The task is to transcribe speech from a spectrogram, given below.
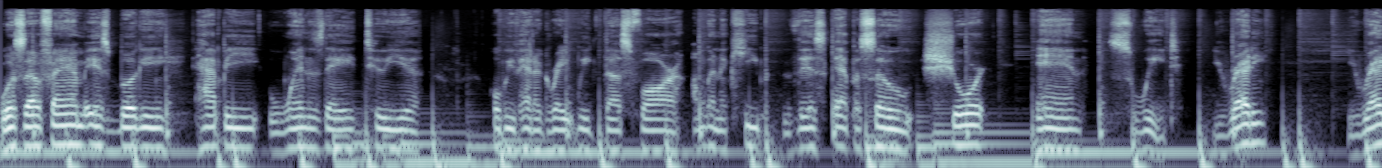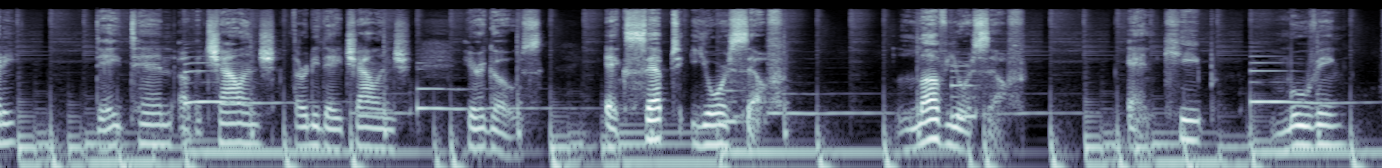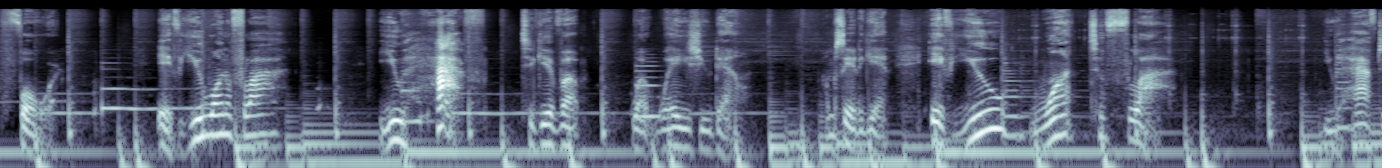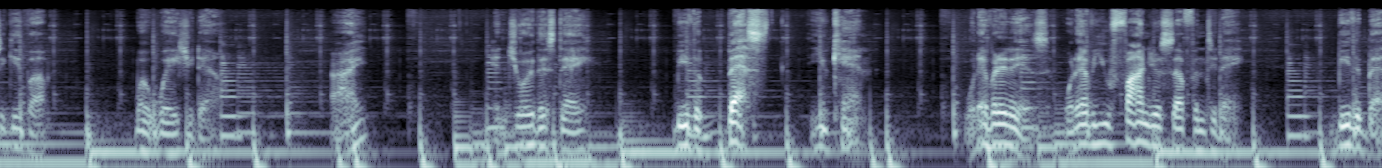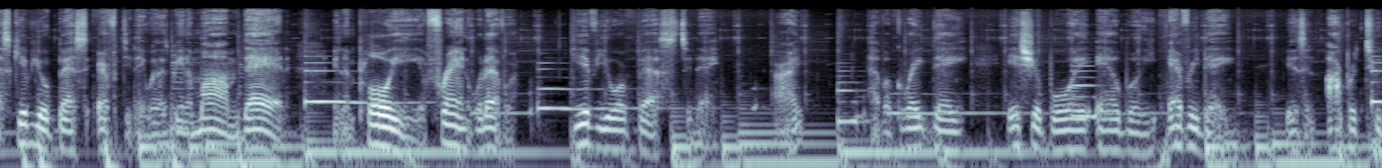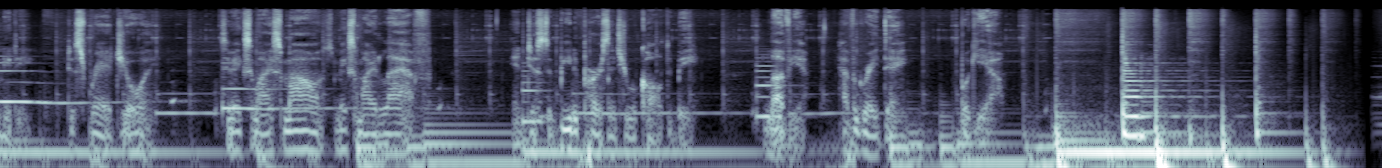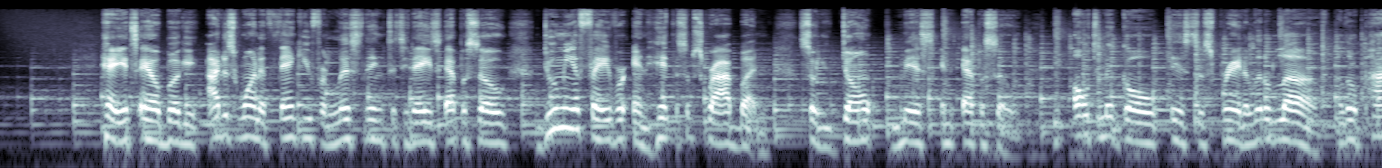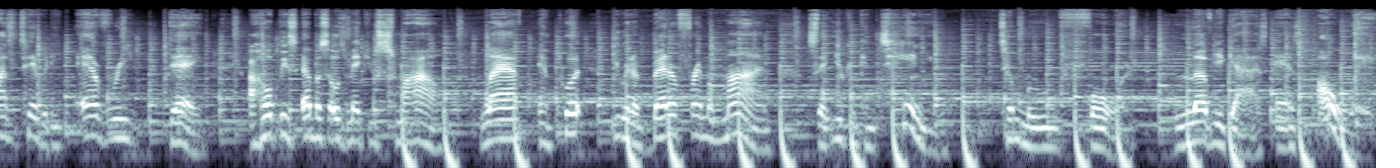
What's up, fam? It's Boogie. Happy Wednesday to you. Hope you've had a great week thus far. I'm going to keep this episode short and sweet. You ready? You ready? Day 10 of the challenge, 30 day challenge. Here it goes. Accept yourself, love yourself, and keep moving forward. If you want to fly, you have to give up what weighs you down. I'm going to say it again. If you want to fly, you have to give up what weighs you down. All right? Enjoy this day. Be the best you can. Whatever it is, whatever you find yourself in today, be the best. Give your best effort today, whether it's being a mom, dad, an employee, a friend, whatever. Give your best today. All right? Have a great day. It's your boy L Boogie. Every day is an opportunity to spread joy, to make somebody smile, to make somebody laugh, and just to be the person that you were called to be. Love you. Have a great day. Boogie out. Hey, it's L Boogie. I just want to thank you for listening to today's episode. Do me a favor and hit the subscribe button so you don't miss an episode. The ultimate goal is to spread a little love, a little positivity every day. I hope these episodes make you smile, laugh, and put you in a better frame of mind so that you can continue to move forward. Love you guys as always.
